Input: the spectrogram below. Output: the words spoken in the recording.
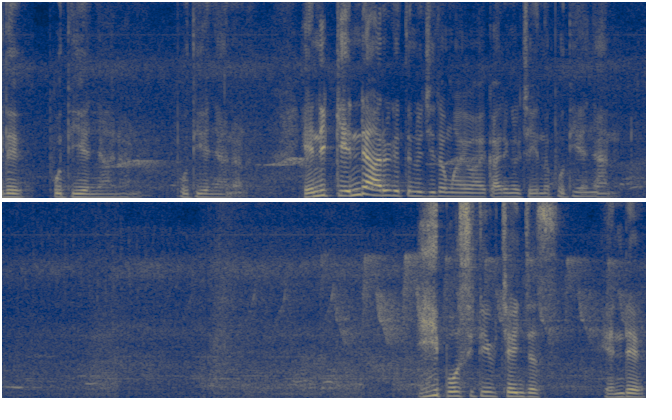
ഇത് പുതിയ ഞാനാണ് പുതിയ ഞാനാണ്. എനിക്ക് എന്റെ ആരോഗ്യത്തിന് ഉചിതമായ കാര്യങ്ങൾ ചെയ്യുന്ന പുതിയ ഞാൻ. ഈ പോസിറ്റീവ് ചേഞ്ചസ് എന്റെ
